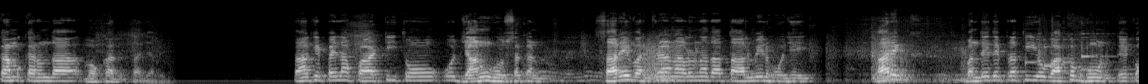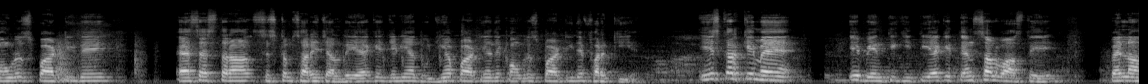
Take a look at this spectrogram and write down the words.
ਕੰਮ ਕਰਨ ਦਾ ਮੌਕਾ ਦਿੱਤਾ ਜਾਵੇ। ਤਾਂ ਕਿ ਪਹਿਲਾਂ ਪਾਰਟੀ ਤੋਂ ਉਹ ਜਾਣੂ ਹੋ ਸਕਣ, ਸਾਰੇ ਵਰਕਰਾਂ ਨਾਲ ਉਹਨਾਂ ਦਾ ਤਾਲਮੇਲ ਹੋ ਜੇ, ਹਰ ਇੱਕ ਬੰਦੇ ਦੇ ਪ੍ਰਤੀ ਉਹ ਵਾਕਫ ਹੋਣ ਕਿ ਕਾਂਗਰਸ ਪਾਰਟੀ ਦੇ ਐਸ ਐਸ ਤਰ੍ਹਾਂ ਸਿਸਟਮ ਸਾਰੇ ਚੱਲਦੇ ਹੈ ਕਿ ਜਿਹੜੀਆਂ ਦੂਜੀਆਂ ਪਾਰਟੀਆਂ ਦੇ ਕਾਂਗਰਸ ਪਾਰਟੀ ਦੇ ਫ਼ਰਕ ਕੀ ਹੈ ਇਸ ਕਰਕੇ ਮੈਂ ਇਹ ਬੇਨਤੀ ਕੀਤੀ ਹੈ ਕਿ 3 ਸਾਲ ਵਾਸਤੇ ਪਹਿਲਾਂ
